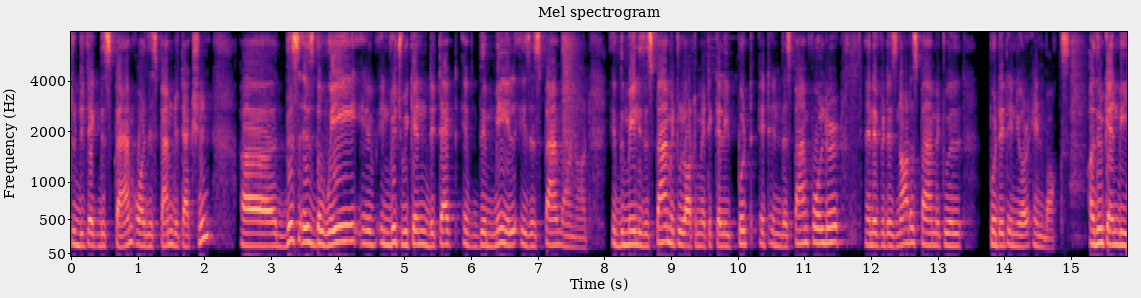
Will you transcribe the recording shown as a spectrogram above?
to detect the spam or the spam detection. Uh, this is the way in which we can detect if the mail is a spam or not. If the mail is a spam, it will automatically put it in the spam folder and if it is not a spam, it will put it in your inbox. Other can be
